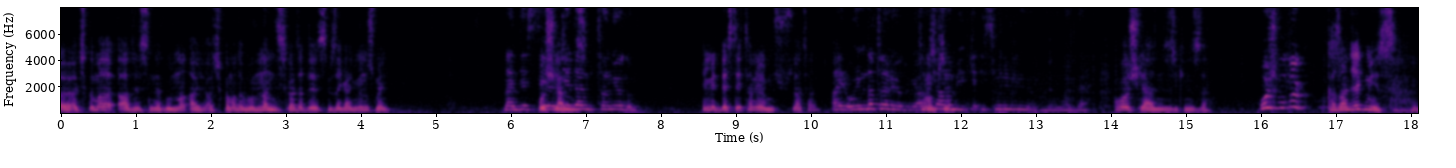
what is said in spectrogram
e, açıklama adresinde bulunan açıklamada bulunan Discord adresimize gelmeyi unutmayın. Ben desteği Hoş geldiniz. önceden tanıyordum. Emir desteği tanıyormuş zaten. Hayır oyunda tanıyordum. Yanlış Tamam, anlam bir ismini bilmiyordum normalde. Hoş geldiniz ikiniz de. Hoş bulduk. Kazanacak mıyız?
